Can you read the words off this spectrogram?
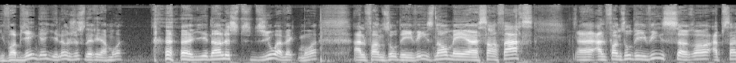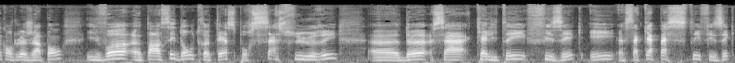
Il va bien, gars, il est là juste derrière moi. il est dans le studio avec moi, Alfonso Davies. Non, mais sans farce. Alfonso Davies sera absent contre le Japon. Il va passer d'autres tests pour s'assurer de sa qualité physique et sa capacité physique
